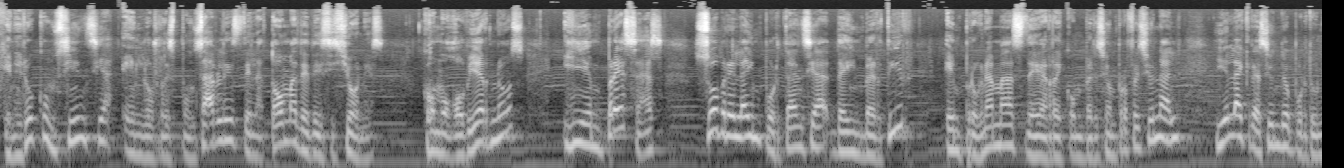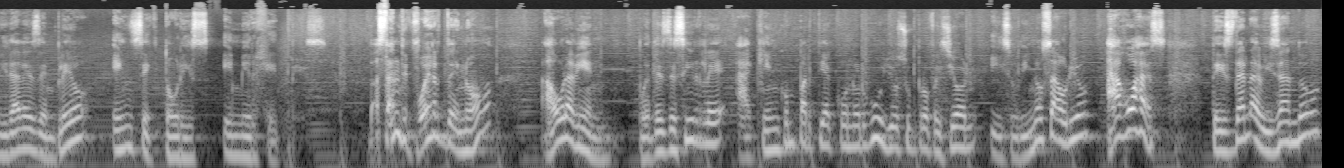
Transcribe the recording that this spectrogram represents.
generó conciencia en los responsables de la toma de decisiones, como gobiernos y empresas, sobre la importancia de invertir en programas de reconversión profesional y en la creación de oportunidades de empleo en sectores emergentes. Bastante fuerte, ¿no? Ahora bien, puedes decirle a quien compartía con orgullo su profesión y su dinosaurio, aguas, te están avisando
